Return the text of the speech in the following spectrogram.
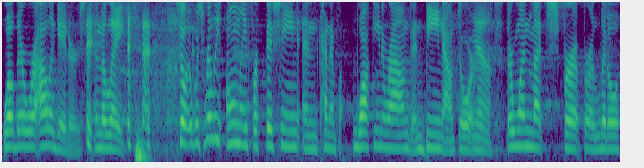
Well, there were alligators in the lake. so it was really only for fishing and kind of walking around and being outdoors. Yeah. There wasn't much for, for little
